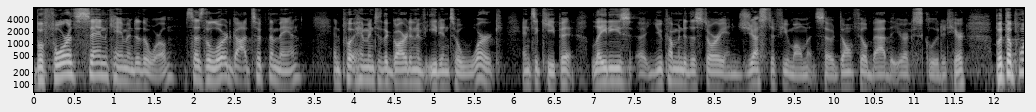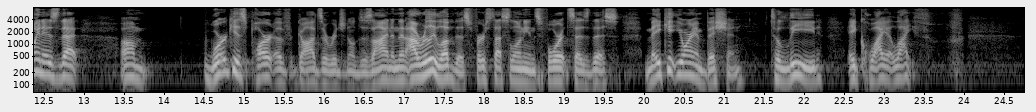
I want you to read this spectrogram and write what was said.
Before sin came into the world, says the Lord God took the man and put him into the Garden of Eden to work and to keep it. Ladies, uh, you come into the story in just a few moments, so don't feel bad that you're excluded here. But the point is that um, work is part of God's original design. And then I really love this. 1 Thessalonians 4, it says this Make it your ambition to lead a quiet life.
